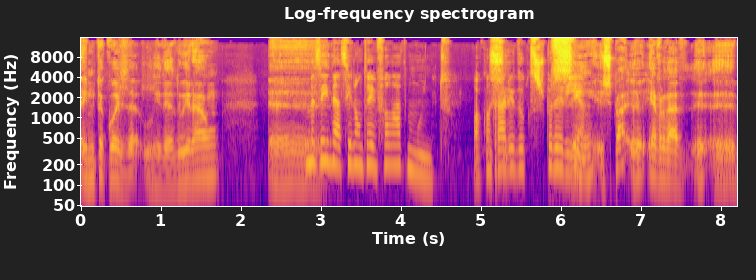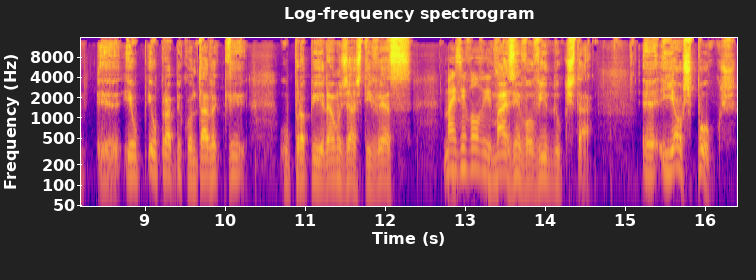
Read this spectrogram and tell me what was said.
em muita coisa. O líder do Irão mas ainda assim não tem falado muito. Ao contrário sim, do que se esperaria. Sim, é verdade. Eh, eh, eu, eu próprio contava que o próprio Irão já estivesse mais envolvido. mais envolvido do que está. Eh, e aos poucos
